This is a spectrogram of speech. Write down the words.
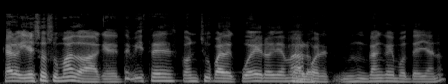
Claro, y eso sumado a que te vistes con chupa de cuero y demás, Claro. pues blanca y botella, ¿no?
